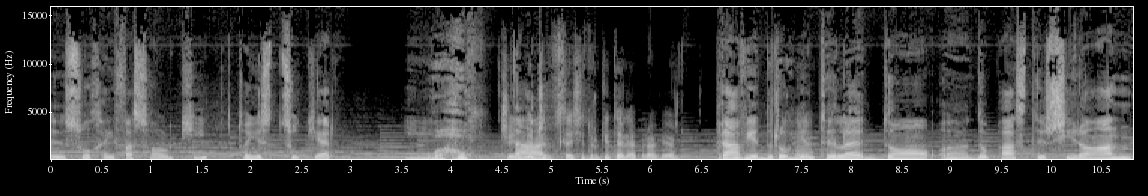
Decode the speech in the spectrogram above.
y, suchej fasolki to jest cukier. I wow. Czyli tak, znaczy w sensie drugie tyle prawie. Prawie drugie mhm. tyle. Do, y, do pasty shiroan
